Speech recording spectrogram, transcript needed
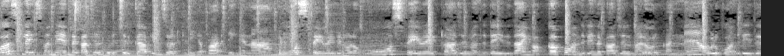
ஃபர்ஸ்ட் பிளேஸ் வந்து எந்த காஜல் பிடிச்சிருக்கு அப்படின்னு சொல்லிட்டு நீங்கள் பார்த்தீங்கன்னா மோஸ்ட் ஃபேவரட் என்னோட மோஸ்ட் ஃபேவரட் காஜல் வந்துட்டு இதுதான். எங்கள் அக்காவுக்கும் வந்துட்டு இந்த காஜல் மேலே ஒரு கண்ணு அவளுக்கும் வந்துட்டு இது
